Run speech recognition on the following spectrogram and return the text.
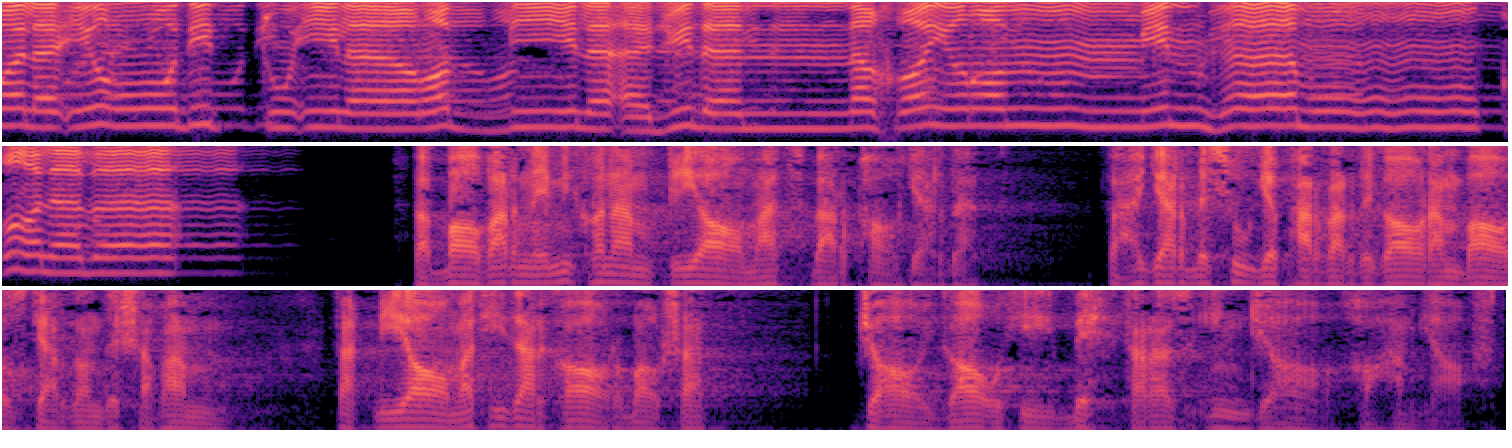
ولئن رددت الى ربی لأجدن خیرا منها منقلبا. و باور نمی کنم قیامت برپا گردد. و اگر به سوی پروردگارم بازگردانده شوم و قیامتی در کار باشد جایگاهی بهتر از اینجا خواهم یافت.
